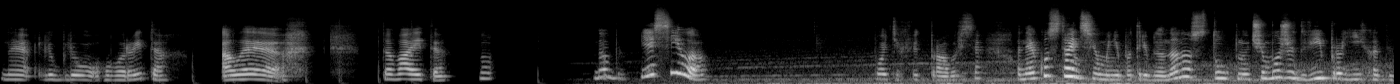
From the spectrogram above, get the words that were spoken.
не люблю говорити, але давайте. Ну, добре, я сіла. Потяг відправився. А на яку станцію мені потрібно? На наступну, чи може дві проїхати,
